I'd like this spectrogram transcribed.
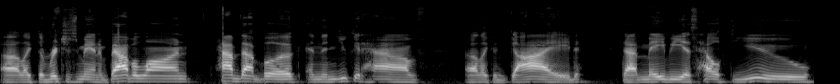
uh, like The Richest Man in Babylon, have that book, and then you could have uh, like a guide that maybe has helped you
